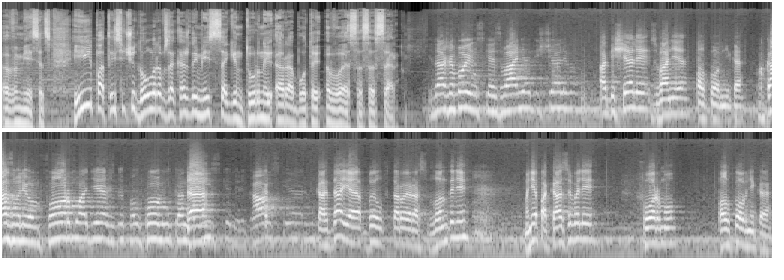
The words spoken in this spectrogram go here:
в месяц и по 1000 долларов за каждый месяц агентурной работы в СССР. И даже воинское звание обещали вам? Обещали звание полковника. Показывали вам форму одежды полковника, английской, да. американской армии? Когда я был второй раз в Лондоне, мне показывали форму полковника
